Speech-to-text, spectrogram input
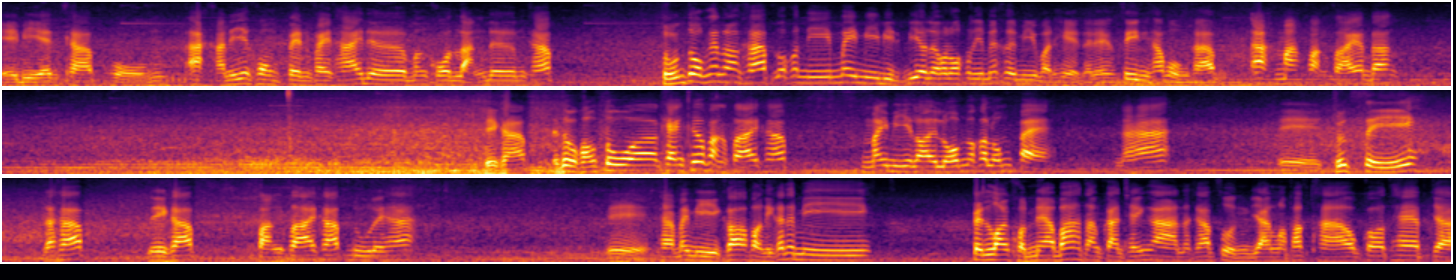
ABS ครับผมอะคันนี้ยังคงเป็นไฟท้ายเดิมบางคนหลังเดิมครับศูนย์ตรงแน่นอนครับรถคันนี้ไม่มีบิดเบี้ยวแล้วรถคันนี้ไม่เคยมีอุบัติเหตุอะไรทั้งสิ้นครับผมครับอะมาฝั่งซ้ายกันบ้าง นี่ครับในส่วนของตัวแข้งเครื่องฝั่งซ้ายครับ ไม่มีรอยล้มแล้วก็ล้มแปะนะฮะนี่ชุดสีนะครับนี่ครับฝั่งซ้ายครับดูเลยฮะนี่แทบไม่มีก็ฝั่งนี้ก็จะมีเป็นรอยขนแมวบ้างตามการใช้งานนะครับ ส่วนยางรองพักเท้าก็แทบจะ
